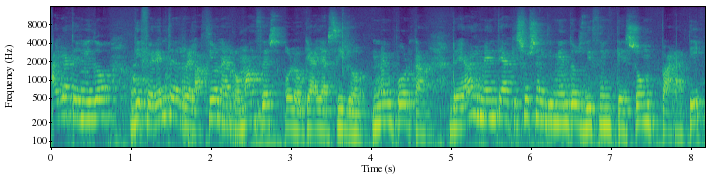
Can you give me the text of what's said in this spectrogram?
haya tenido diferentes relaciones, romances o lo que haya sido. No importa. Realmente aquí sus sentimientos dicen que son para ti,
